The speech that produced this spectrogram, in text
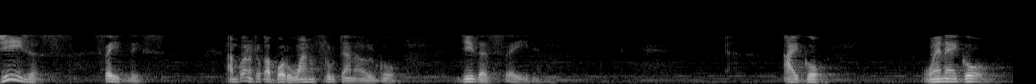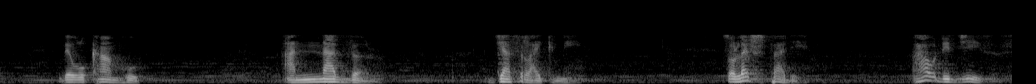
Jesus said this. I'm going to talk about one fruit and I will go. Jesus said, I go. When I go, there will come who? Another, just like me. So let's study. How did Jesus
